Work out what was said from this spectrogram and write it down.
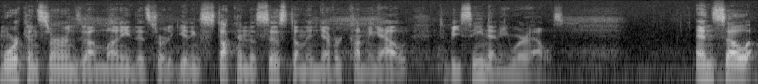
more concerns about money that's sort of getting stuck in the system and never coming out to be seen anywhere else. And so,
